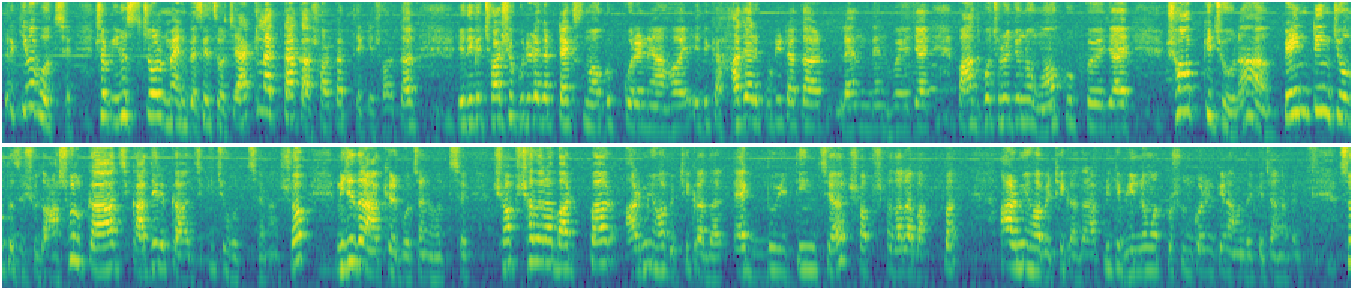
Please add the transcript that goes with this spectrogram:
তাহলে কীভাবে হচ্ছে? সব ইনস্টলমেন্ট বেসিস হচ্ছে। এক লাখ টাকা সরকার থেকে, সরকার এদিকে ছয়শো কোটি টাকার ট্যাক্স মহকুব করে নেওয়া হয়, এদিকে হাজার কোটি টাকার লেনদেন হয়ে যায়, পাঁচ বছরের জন্য মহকুব হয়ে যায় সব কিছু না পেন্টিং চলতেছে শুধু, আসল কাজ, কাজের কাজ, কিছু হচ্ছে না, সব নিজেদের আখের গোছানো হচ্ছে। সব সাদারা বাটপার আর্মি হবে ঠিকাদার, এক, দুই, তিন, চার, সব সাদারা বাটপার আর্মি হবে ঠিকাদার। আপনি কি ভিন্ন মত পোষণ করেন কিনা আমাদেরকে জানাবেন। সো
